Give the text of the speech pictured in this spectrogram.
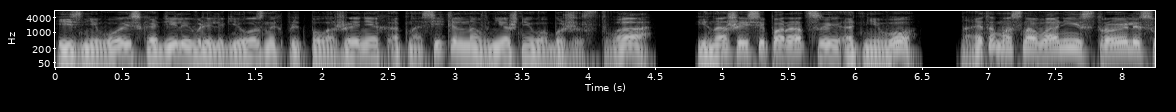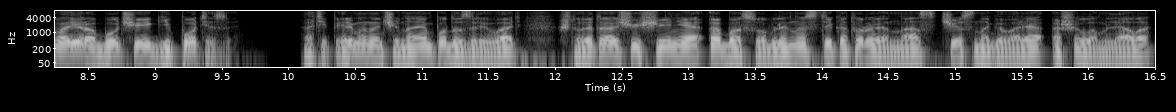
из него исходили в религиозных предположениях относительно внешнего божества и нашей сепарации от него. На этом основании строили свои рабочие гипотезы. А теперь мы начинаем подозревать, что это ощущение обособленности, которое нас, честно говоря, ошеломляло,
